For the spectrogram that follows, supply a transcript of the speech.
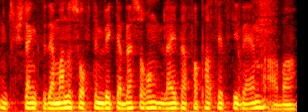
Und ich denke, der Mann ist auf dem Weg der Besserung. Leider verpasst jetzt die WM, aber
